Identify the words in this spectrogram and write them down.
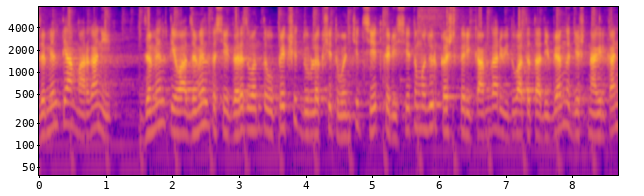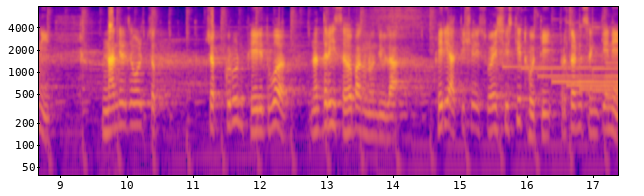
जमेल त्या मार्गाने जमेल तेव्हा जमेल तसे गरजवंत उपेक्षित दुर्लक्षित वंचित शेतकरी शेतमजूर कष्टकरी कामगार विधवा तथा दिव्यांग ज्येष्ठ नागरिकांनी नांदेडजवळ चक चक्रून फेरीत व नंतरही सहभाग नोंदविला. फेरी अतिशय स्वयंशिस्तित होती. प्रचंड संख्येने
